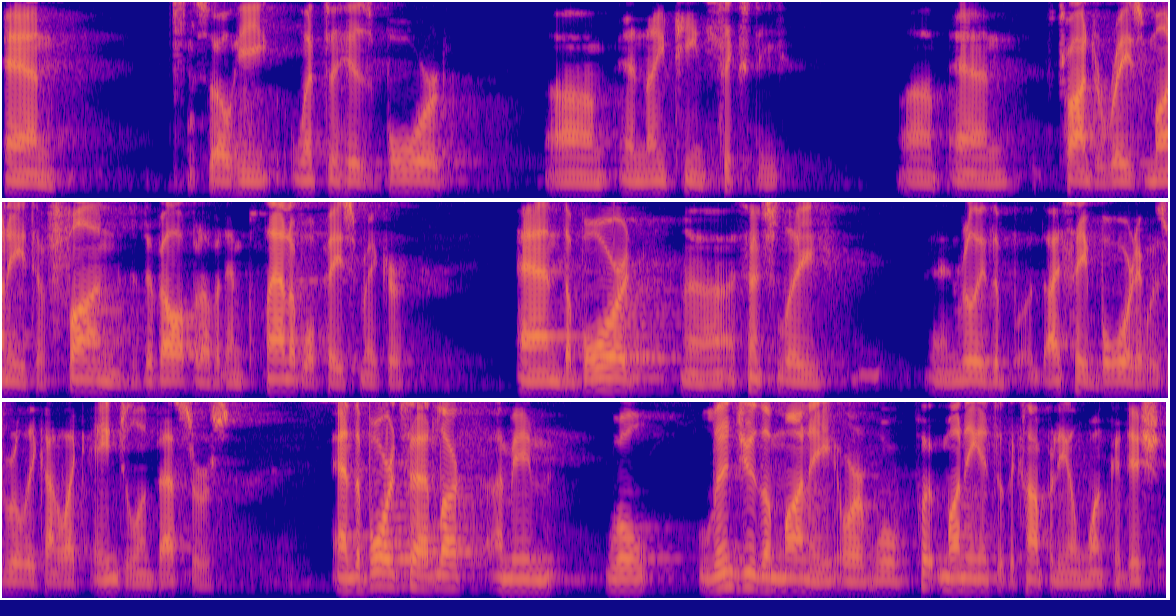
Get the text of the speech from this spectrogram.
And so he went to his board um, in 1960 um, and trying to raise money to fund the development of an implantable pacemaker. And the board uh, essentially, and really, the, I say board, it was really kind of like angel investors. And the board said, look, I mean, we'll lend you the money or we'll put money into the company on one condition,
